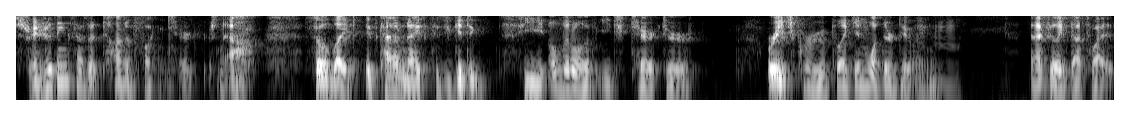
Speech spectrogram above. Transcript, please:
Stranger Things has a ton of fucking characters now. So like it's kind of nice because you get to see a little of each character or each group like in what they're doing. Mm-hmm. And I feel like that's why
